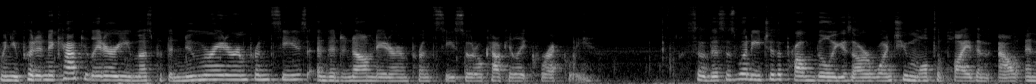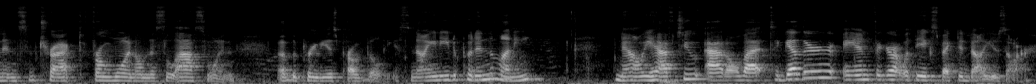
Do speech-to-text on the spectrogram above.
When you put in a calculator, you must put the numerator in parentheses and the denominator in parentheses so it'll calculate correctly. So this is what each of the probabilities are once you multiply them out and then subtract from 1 on this last one of the previous probabilities. Now you need to put in the money. Now we have to add all that together and figure out what the expected values are.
